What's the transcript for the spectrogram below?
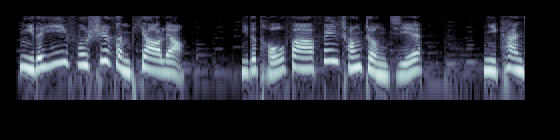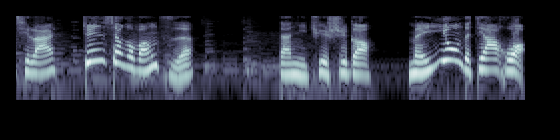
你的衣服是很漂亮，你的头发非常整洁。”你看起来真像个王子，但你却是个没用的家伙。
